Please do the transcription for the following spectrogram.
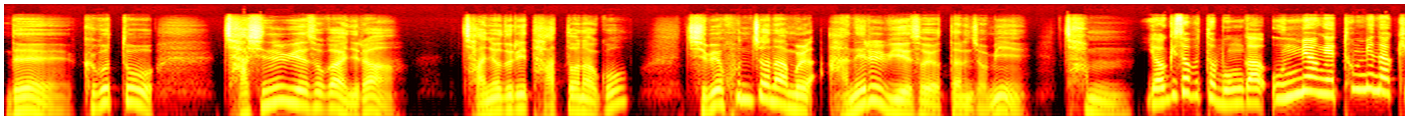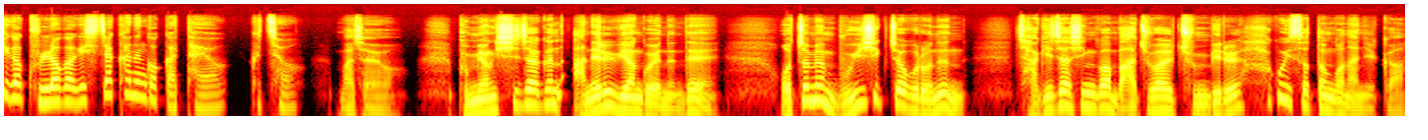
네. 그것도 자신을 위해서가 아니라 자녀들이 다 떠나고 집에 혼자 남을 아내를 위해서였다는 점이 참 여기서부터 뭔가 운명의 톱니바퀴가 굴러가기 시작하는 것 같아요. 그쵸? 맞아요. 분명 시작은 아내를 위한 거였는데 어쩌면 무의식적으로는 자기 자신과 마주할 준비를 하고 있었던 건 아닐까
